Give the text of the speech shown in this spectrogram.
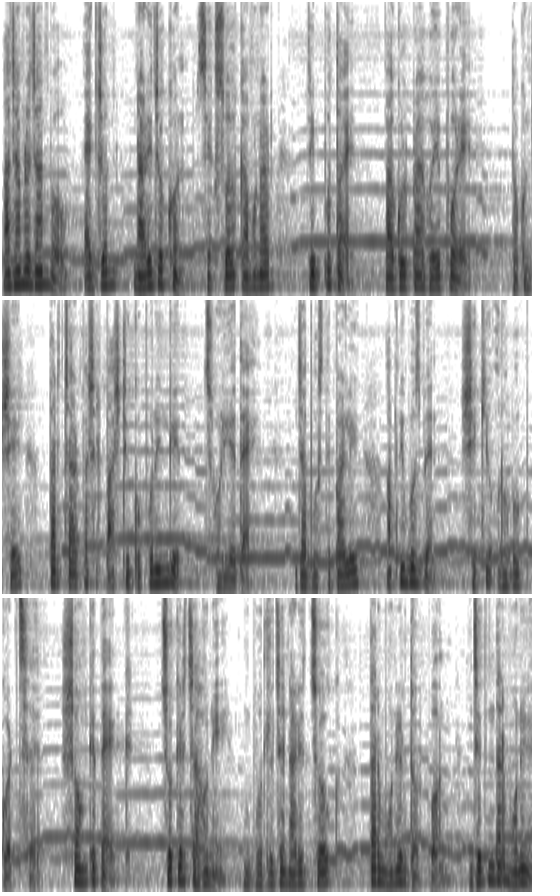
আজ আমরা জানব একজন নারী যখন সেক্সুয়াল কামনার তীব্রতায় পাগল প্রায় হয়ে পড়ে, তখন সে তার চারপাশের পাঁচটি গোপন ইঙ্গিত ছড়িয়ে দেয়, যা বুঝতে পারলে আপনি বুঝবেন সে কি অনুভব করছে। সংকেত এক, চোখের চাহনি বদলে যে নারীর চোখ, তার মনের দর্পণ। যেদিন তার মনে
